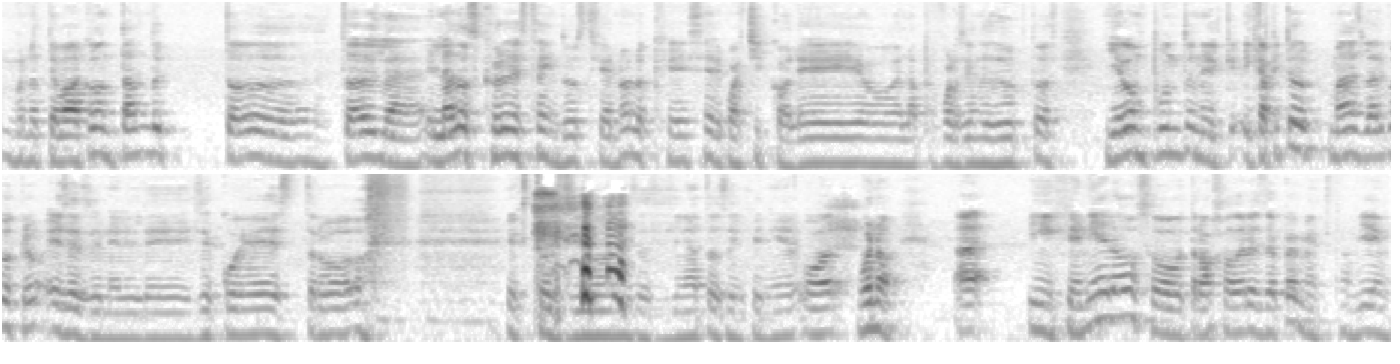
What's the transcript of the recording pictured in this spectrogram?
Bueno, te va contando todo, todo el lado oscuro de esta industria, ¿no? Lo que es el guachicoleo, la perforación de ductos. Llega un punto en el que el capítulo más largo creo es en el de secuestro, extorsiones, asesinatos de ingenieros, o, bueno, a ingenieros o trabajadores de Pemex también.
